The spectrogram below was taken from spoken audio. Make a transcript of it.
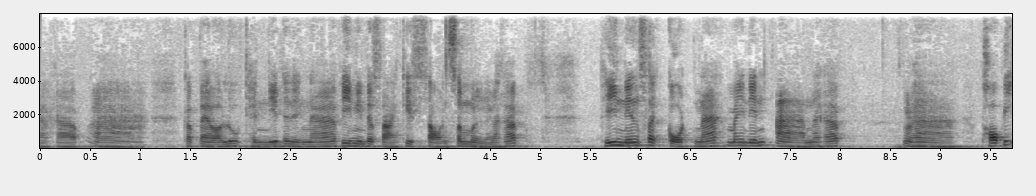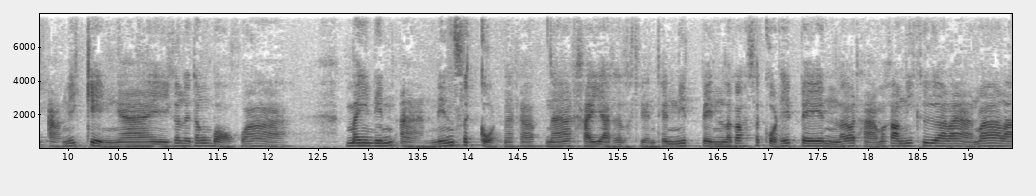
นะครับอ่าก็แปลว่าลูกเทนนิสนั่นเองนะ พี่มีภาษาอังกฤษสอนเสมอนะครับ พี่เน้นสะกดนะ ไม่เน้นอ่านนะครับอ่าเพราะพี่อ่านไม่เก่งไงก็เลยต้องบอกว่าไม่เน้นอ่านเน้นสะกดนะครับนะใครอยากจะเขียนเทนนิสเป็น แล้วก็สะกดให้เป็น แล้วก็ถามว่าคำนี้คืออะไรอ่านว่าอะไร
